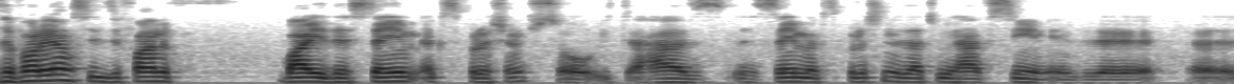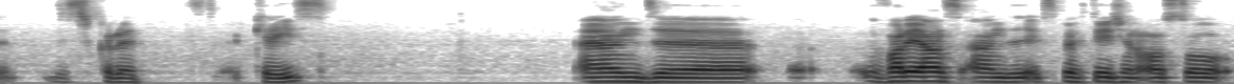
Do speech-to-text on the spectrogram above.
the variance is defined by the same expression, so it has the same expression that we have seen in the uh, discrete case. And uh, variance and the expectation also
